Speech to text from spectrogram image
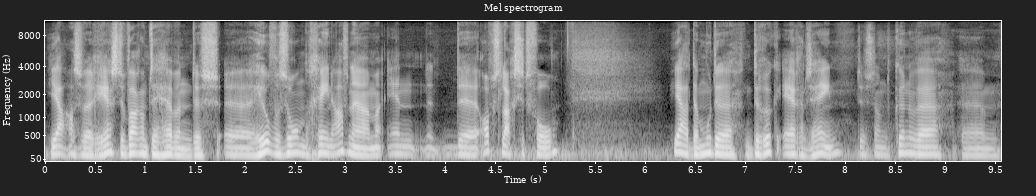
ja, als we restwarmte hebben. Dus heel veel zon, geen afname en de opslag zit vol. Ja, dan moet de druk ergens heen. Dus dan kunnen we um,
